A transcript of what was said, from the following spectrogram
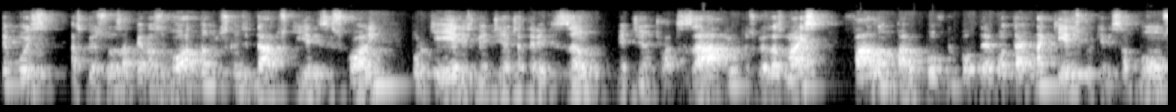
Depois, as pessoas apenas votam nos candidatos que eles escolhem, porque eles, mediante a televisão, mediante o WhatsApp e outras coisas mais, falam para o povo que o povo deve votar naqueles, porque eles são bons,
